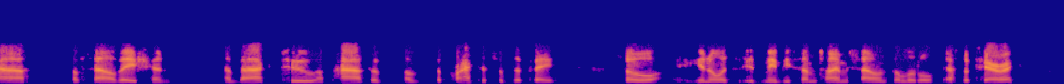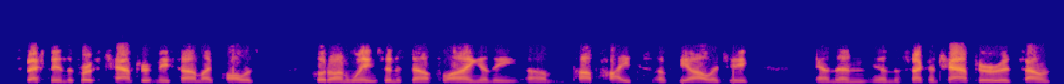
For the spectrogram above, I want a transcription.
path of salvation and back to a path of, of the practice of the faith. So, you know, it's, it maybe sometimes sounds a little esoteric, especially in the first chapter. It may sound like Paul is put on wings and is now flying in the um, top heights of theology. And then in the second chapter, it sounds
